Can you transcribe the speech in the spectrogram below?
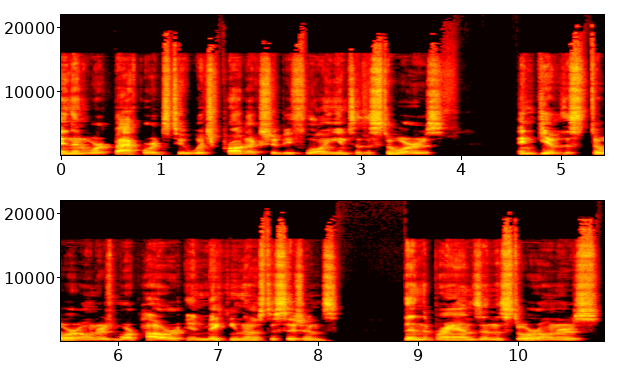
and then work backwards to which products should be flowing into the stores and give the store owners more power in making those decisions, then the brands and the store owners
